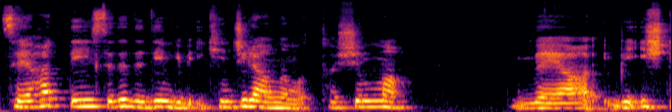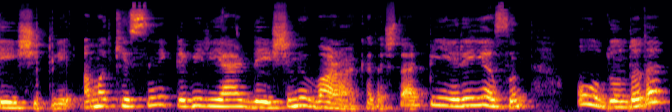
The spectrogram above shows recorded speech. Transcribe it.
Seyahat değilse de dediğim gibi ikinci anlamı taşınma veya bir iş değişikliği. Ama kesinlikle bir yer değişimi var arkadaşlar. Bir yere yazın. Olduğunda da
